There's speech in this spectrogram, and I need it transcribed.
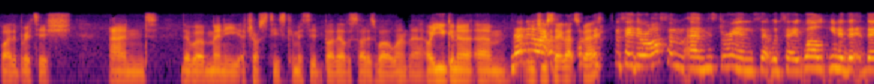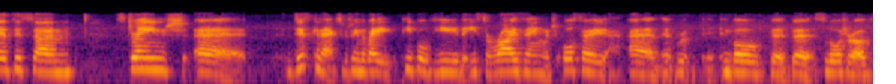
by the British, and there were many atrocities committed by the other side as well, weren't there? Are you gonna? Um, no, no, would no, you I, say that's fair? I was going to say there are some um, historians that would say, well, you know, the, there's this. Strange uh, disconnect between the way people view the Easter Rising, which also um, involved the, the slaughter of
